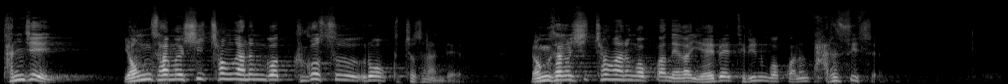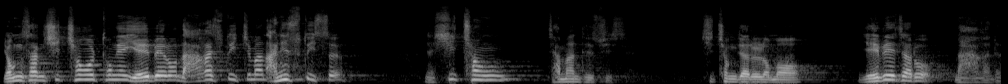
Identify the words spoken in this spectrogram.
단지 영상을 시청하는 것 그것으로 그쳐서는 안 돼요. 영상을 시청하는 것과 내가 예배 드리는 것과는 다를 수 있어요. 영상 시청을 통해 예배로 나아갈 수도 있지만 아닐 수도 있어요. 그냥 시청자만 될 수 있어요. 시청자를 넘어 예배자로 나아가는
